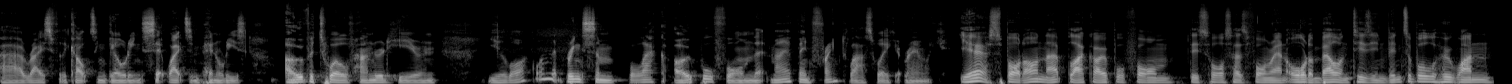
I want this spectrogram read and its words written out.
uh, race for the Colts and Geldings, set weights and penalties over 1200 here. And you like one that brings some black opal form that may have been franked last week at Randwick. Yeah, spot on. That black opal form. This horse has form around Autumn Bell and Tiz Invincible, who won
